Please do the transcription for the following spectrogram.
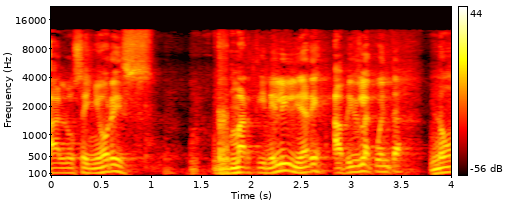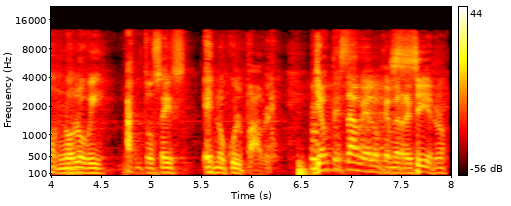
a los señores Martinelli y Linares abrir la cuenta. No, no lo vi. Ah, entonces es no culpable. Ya usted sabe a lo que me refiero. ¿no?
